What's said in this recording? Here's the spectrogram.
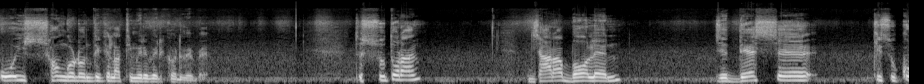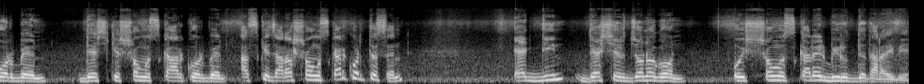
ওই সংগঠন থেকে লাথি মেরে বের করে দেবে। তো সুতরাং যারা বলেন যে দেশে কিছু করবেন, দেশকে সংস্কার করবেন, আজকে যারা সংস্কার করতেছেন একদিন দেশের জনগণ ওই সংস্কারের বিরুদ্ধে দাঁড়াইবে।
